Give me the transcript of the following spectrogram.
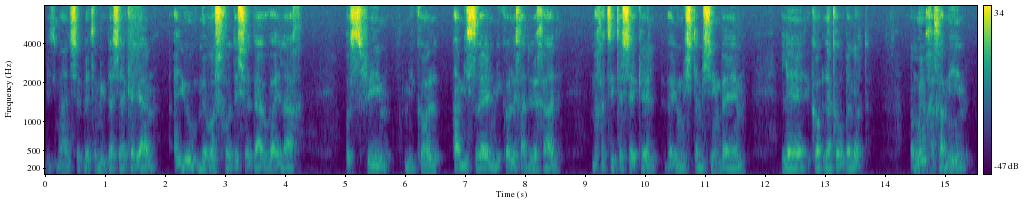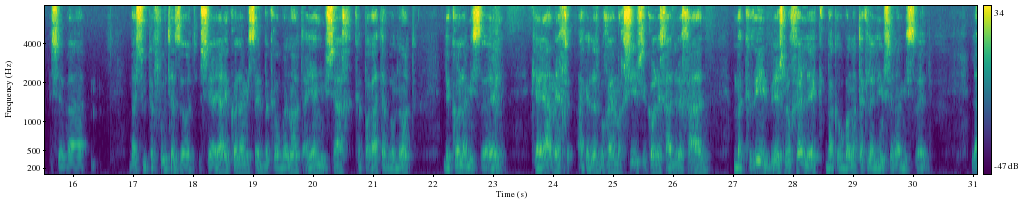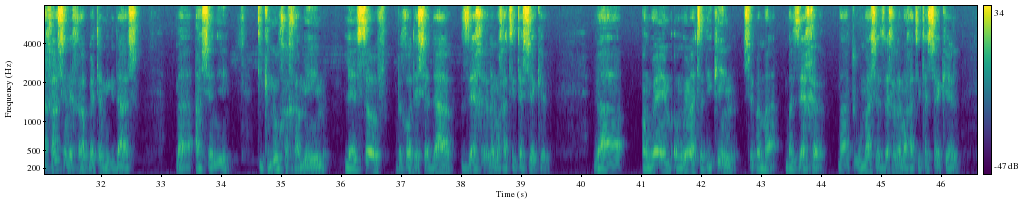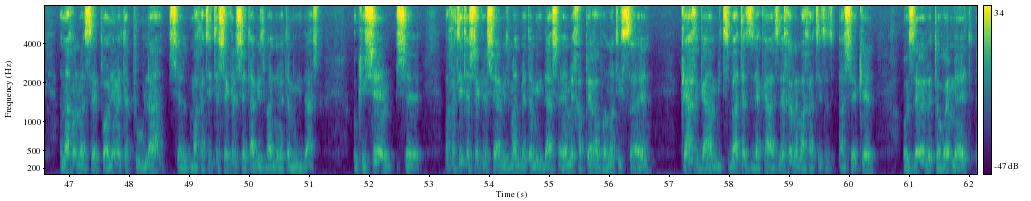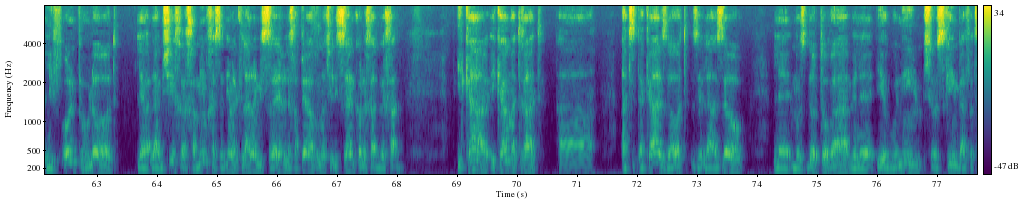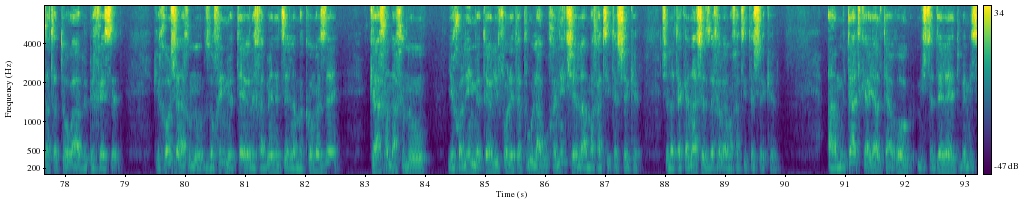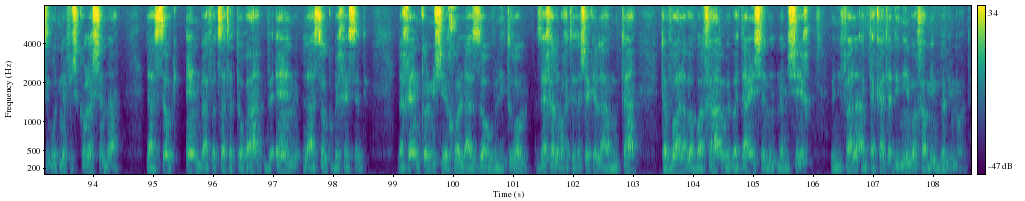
בזמן שבית המקדש היה קיים, היו מראש חודש אדר ואילך אוספים מכל עם ישראל, מכל אחד ואחד, מחצית השקל, והיו משתמשים בהם לקורבנות. אומרים חכמים שבשותפות הזאת, שהיה לכל עם ישראל בקורבנות, היה נמשך כפרת עוונות לכל עם ישראל, כי היה, הקדוש ברוך הוא היה מחשיב שכל אחד ואחד מקריב ויש לו חלק בקורבנות הכלליים של עם ישראל. לאחר שנחרב בית המקדש השני, תיקנו חכמים לאסוף בחודש אדר זכר למחצית השקל. ואומרים, אומרים הצדיקים שבזכר, בתרומה של זכר למחצית השקל, אנחנו למעשה פועלים את הפעולה של מחצית השקל שהייתה בזמן בית המקדש. וכשם שמחצית השקל שהיה בזמן בית המקדש היה מכפר עוונות ישראל, כך גם מצוות הצדקה, זכר למחצית השקל, עוזרת ותורמת לפעול פעולות, להמשיך רחמים חסדים על כלל עם ישראל ולכפר עוונות של ישראל כל אחד ואחד. עיקר, עיקר מטרת הצדקה הזאת זה לעזור למוסדות תורה ולארגונים שעוסקים בהפצת התורה ובחסד. ככל שאנחנו זוכים יותר לכוון את זה למקום הזה, כך אנחנו יכולים יותר לפעול את הפעולה הרוחנית של המחצית השקל, של התקנה של זכר למחצית השקל. העמותת קהיל תהרוג משתדלת במסירות נפש כל השנה לעסוק הן בהפצת התורה והן לעסוק בחסד. לכן כל מי שיכול לעזור ולתרום זכר למחצית השקל לעמותה, תבוא עליו הברכה ובוודאי שנמשיך ונפעל להמתקת הדינים ורחמים גדולים מאוד.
